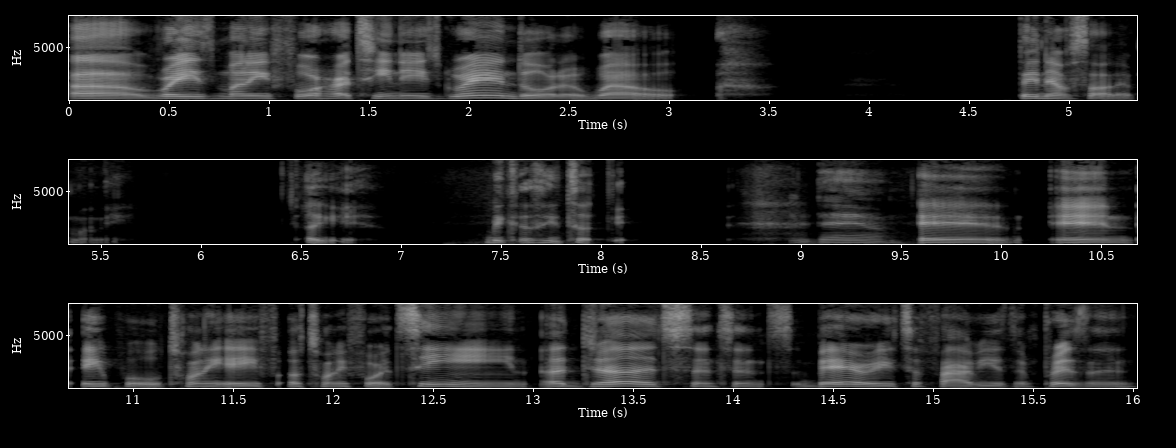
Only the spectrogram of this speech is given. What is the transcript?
uh, raise money for her teenage granddaughter. Well, they never saw that money again because he took it. Damn. And in April 28th of 2014, a judge sentenced Barry to five years in prison,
